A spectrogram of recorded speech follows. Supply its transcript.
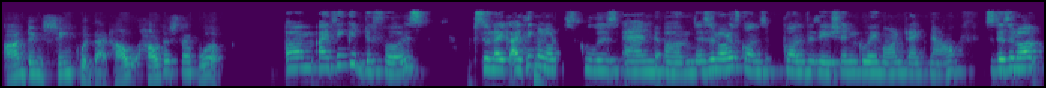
aren't in sync with that. How, how does that work? Um, I think it differs. So, like, I think hmm. a lot of schools and um, there's a lot of con- conversation going on right now. So, there's a lot,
